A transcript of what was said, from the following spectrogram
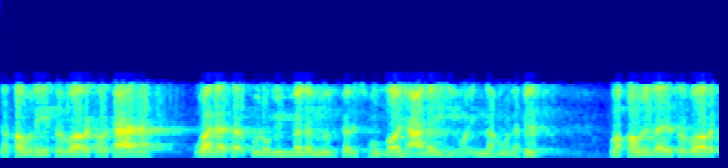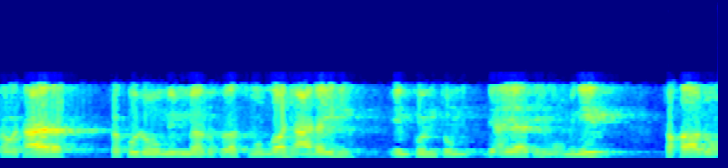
كقوله تبارك وتعالى ولا تأكلوا مما لم يذكر اسم الله عليه وإنه لفسق. وقول الله تبارك وتعالى فكلوا مما ذكر اسم الله عليه إن كنتم بآياته مؤمنين فقالوا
